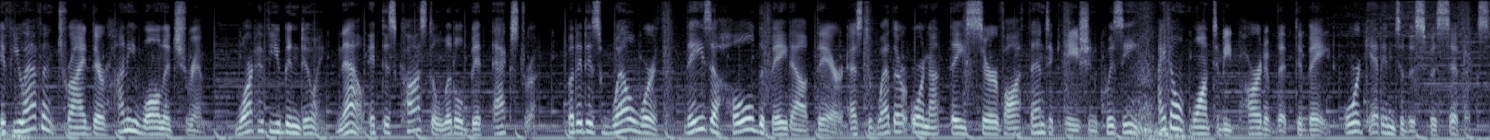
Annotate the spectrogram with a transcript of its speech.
If you haven't tried their honey walnut shrimp, what have you been doing? Now, it does cost a little bit extra, but it is well worth it. There's a whole debate out there as to whether or not they serve authentic Asian cuisine. I don't want to be part of that debate or get into the specifics,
